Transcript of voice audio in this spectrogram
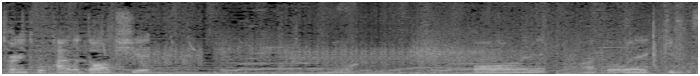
turn into a pile of dog shit. Fall already. Alright, go away. Give me this.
